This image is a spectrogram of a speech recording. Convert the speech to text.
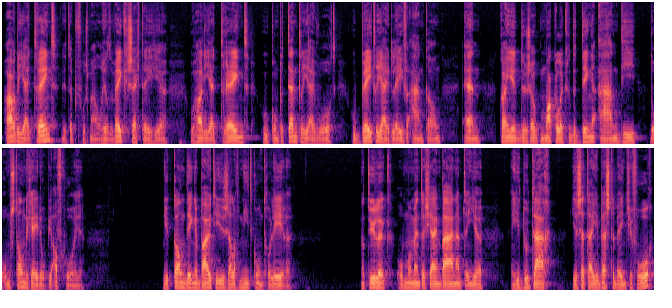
harder jij traint, dit heb ik volgens mij al heel de week gezegd tegen je, hoe harder jij traint, hoe competenter jij wordt, hoe beter jij het leven aan kan. En kan je dus ook makkelijker de dingen aan die de omstandigheden op je afgooien. Je kan dingen buiten jezelf niet controleren. Natuurlijk, op het moment dat jij een baan hebt en je, en je doet daar, je zet daar je beste beentje voor,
